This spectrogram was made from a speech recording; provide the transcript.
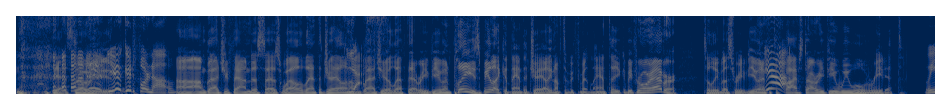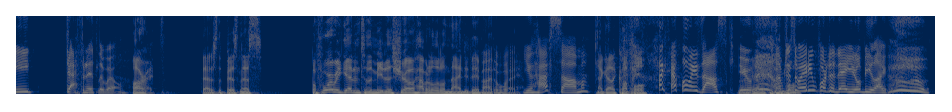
yeah, so You're good for now. Uh, I'm glad you found us as well, Atlanta Jail, and I'm glad you left that review. And please be like Atlanta Jail. You don't have to be from Atlanta. You could be from wherever to leave us a review. And if it's a five star review, we will read it. We definitely will. All right. That is the business. Before we get into the meat of the show, how about a little 90 day by the way? You have some. I got a couple. I always ask you. I'm just waiting for the day you'll be like,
